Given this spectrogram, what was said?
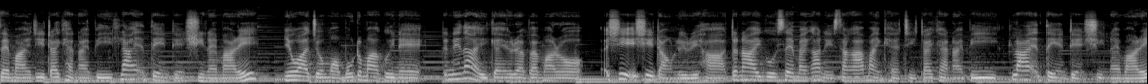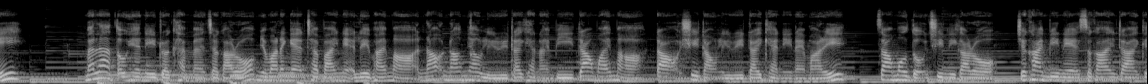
10မိုင်အထိတိုက်ခတ်နိုင်ပြီးလှိုင်းအသင့်တင်ရှိနိုင်ပါတယ်။မြို့ဝကျုံမှာမုတ်တမကွေနဲ့တနင်္သာရီကံရိုးတန်းဘက်မှာတော့အရှိအရှိတောင်လေတွေဟာတနအီကို10မိုင်ကနေ15မိုင်ခန့်အထိတိုက်ခတ်နိုင်ပြီးလှိုင်းအသင့်တင်ရှိနိုင်ပါတယ်။ မလ3ရက်နေ့အတွက်ခံမှန်းချက်ကတော့မြန်မာနိုင်ငံအထက်ပိုင်းနဲ့အလယ်ပိုင်းမှာအနောက်အနောက်မြောက်လေတွေတိုက်ခတ်နိုင်ပြီးတောင်ပိုင်းမှာတောင်အရှေ့တောင်လေတွေတိုက်ခတ်နေနိုင်ပါတယ်။ကြောင်မုတ်တုံအခြေအနေကတော့ရခိုင်ပြည်နယ်၊စကိုင်းတိုင်း၊က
